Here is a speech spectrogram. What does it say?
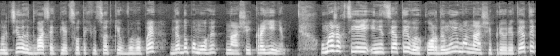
0,25% ВВП для допомоги нашій країні. У межах цієї ініціативи координуємо наші пріоритети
